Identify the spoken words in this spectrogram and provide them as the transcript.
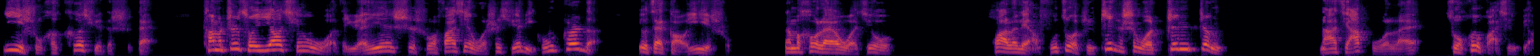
艺术和科学的时代。他们之所以邀请我的原因是说，发现我是学理工科的。又在搞艺术，那么后来我就画了两幅作品。这个是我真正拿甲骨文来做绘画性表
